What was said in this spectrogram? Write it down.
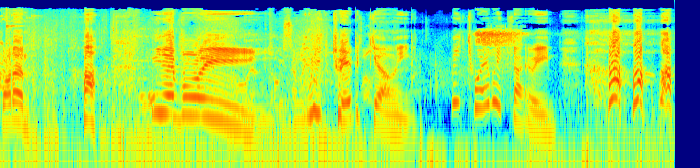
Got him! Ha! Yeah boy! Where's Travis going? Where's Travis going?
